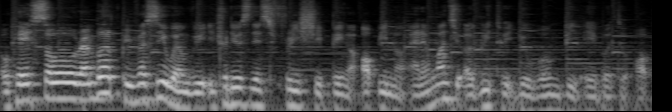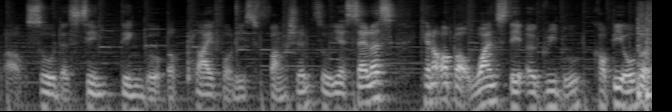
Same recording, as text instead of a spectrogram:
Okay, so remember previously when we introduced this free shipping uh, opt-in uh, and then once you agree to it, you won't be able to opt out. So the same thing will apply for this function. So yes, sellers cannot opt out once they agree to copy over.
